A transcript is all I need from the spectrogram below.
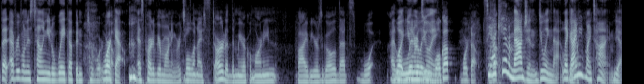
that everyone is telling you to wake up and To work, work out. out as part of your morning routine. Well, when I started the Miracle Morning five years ago, that's what I What you were literally doing. woke up, worked out. See, I can't imagine doing that. Like I need my time. Yeah.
